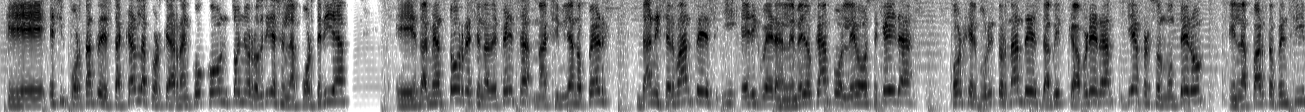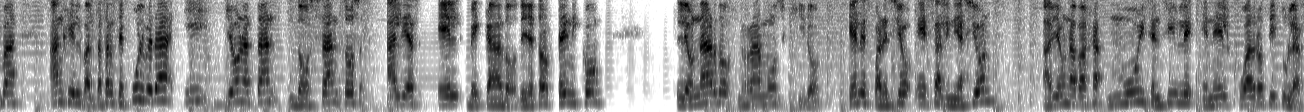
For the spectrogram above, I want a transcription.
que es importante destacarla porque arrancó con Toño Rodríguez en la portería, eh, Damián Torres en la defensa, Maximiliano Per, Dani Cervantes y Eric Vera en el medio campo, Leo Sequeira, Jorge el Burrito Hernández, David Cabrera, Jefferson Montero en la parte ofensiva, Ángel Baltasar Sepúlveda y Jonathan Dos Santos, alias El Becado. Director técnico, Leonardo Ramos Giró. ¿Qué les pareció esa alineación? Había una baja muy sensible en el cuadro titular.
